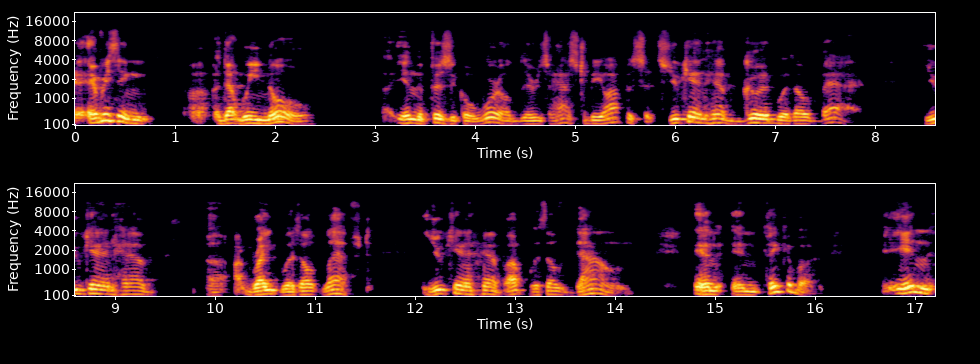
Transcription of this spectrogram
everything uh, that we know in the physical world, there has to be opposites. You can't have good without bad. You can't have uh, right without left. You can't have up without down. And, and think about it. In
